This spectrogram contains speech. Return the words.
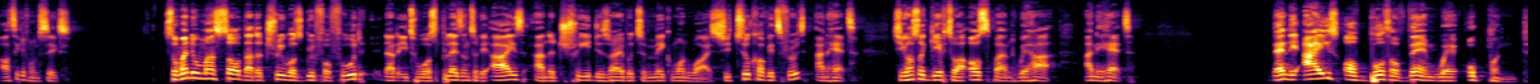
I'll take it from 6. So when the woman saw that the tree was good for food, that it was pleasant to the eyes, and the tree desirable to make one wise, she took of its fruit and ate. She also gave to her husband with her, and he ate. Then the eyes of both of them were opened.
